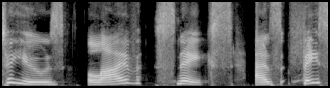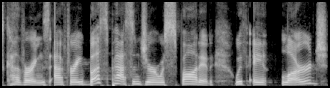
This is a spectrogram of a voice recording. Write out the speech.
to use live snakes as face coverings after a bus passenger was spotted with a large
